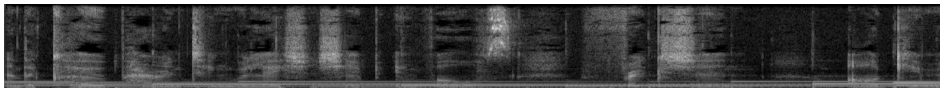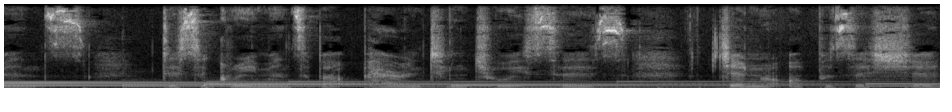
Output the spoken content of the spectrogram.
and the co parenting relationship involves friction, arguments, disagreements about parenting choices, general opposition,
